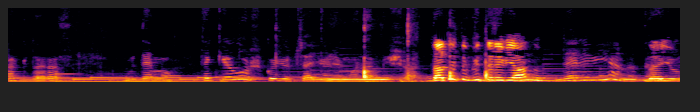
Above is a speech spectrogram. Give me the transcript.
Так. Зараз будемо таке ложкою цією не можна мішати. Дати тобі дерев'яну? Дерев'яно так. Даю.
